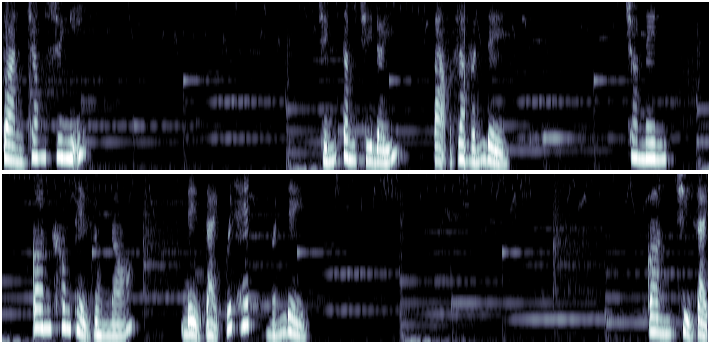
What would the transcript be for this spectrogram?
Toàn trong suy nghĩ. Chính tâm trí đấy tạo ra vấn đề. Cho nên con không thể dùng nó để giải quyết hết vấn đề. Con chỉ giải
